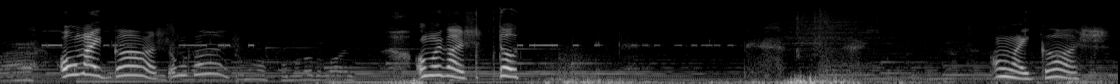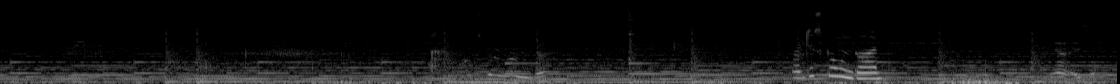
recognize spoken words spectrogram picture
Ah, Oh my gosh. Oh my gosh. come on from another lines. Oh my gosh. Don't. Oh my gosh. What's going on that? We're just going God. Yeah, it's a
